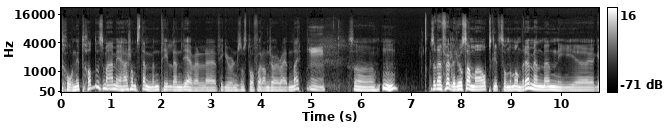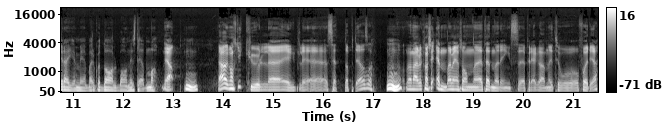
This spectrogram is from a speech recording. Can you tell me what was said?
Tony Todd som er med her som stemmen til den djevelfiguren som står foran joyriden der. Mm. Så, mm. Så den følger jo samme oppskrift som de andre, men med en ny uh, greie med berg-og-dal-bane isteden, da. Ja. Mm. ja, ganske kul uh, egentlig setup, det, altså. Mm. Den er vel kanskje enda mer sånn eh, tenåringsprega enn de to forrige.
